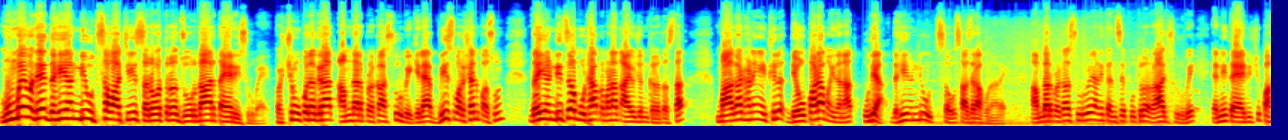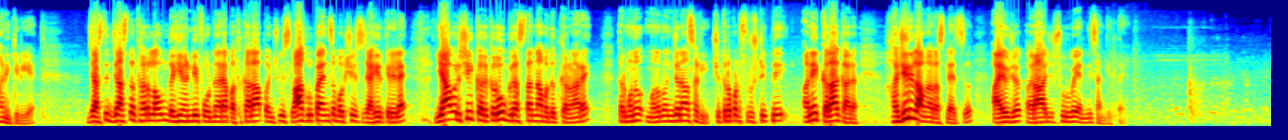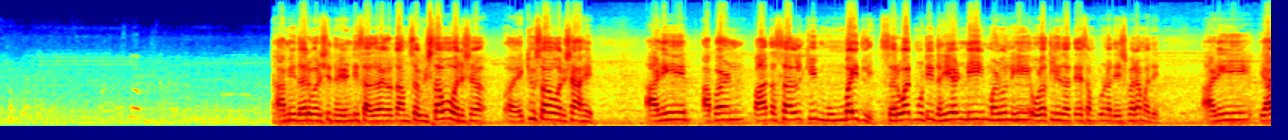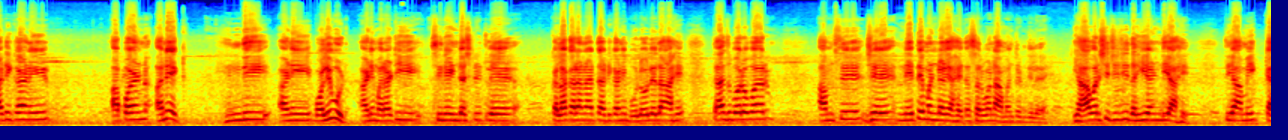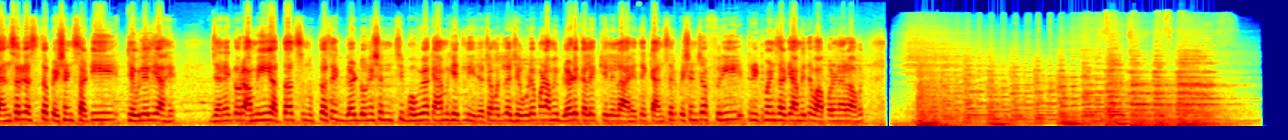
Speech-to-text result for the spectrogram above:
मुंबईमध्ये दहीहंडी उत्सवाची सर्वत्र जोरदार तयारी सुरू आहे. पश्चिम उपनगरात आमदार प्रकाश सुर्वे गेल्या वीस वर्षांपासून दहीहंडीचं मोठ्या प्रमाणात आयोजन करत असतात. मागाठाणे येथील देवपाडा मैदानात उद्या दहीहंडी उत्सव साजरा होणार आहे. आमदार प्रकाश सुर्वे आणि त्यांचे पुत्र राज सुर्वे यांनी तयारीची पाहणी केली आहे. जास्तीत जास्त थर लावून दहीहंडी फोडणाऱ्या पथकाला पंचवीस लाख रुपयांचं बक्षीस जाहीर केलेलं आहे. यावर्षी कर्करोगग्रस्तांना मदत करणार आहे. तर मनो मनोरंजनासाठी चित्रपटसृष्टीतले अनेक कलाकार हजेरी लावणार असल्याचं आयोजक राज सुर्वे यांनी सांगितलं आहे आम्ही दरवर्षी दहीहंडी साजरा करतो. आमचं विसावं वर्ष एकविसावं वर्ष आहे. आणि आपण पाहत असाल की मुंबईतली सर्वात मोठी दहीहंडी म्हणून ही ओळखली जाते संपूर्ण देशभरामध्ये. आणि या ठिकाणी आपण अनेक हिंदी आणि बॉलिवूड आणि मराठी सिने इंडस्ट्रीतले कलाकारांना त्या ठिकाणी बोलवलेलं आहे. त्याचबरोबर आमचे जे नेते मंडळी आहेत त्या सर्वांना आमंत्रण दिलं आहे ह्या वर्षीची जी दहीहंडी आहे ती आम्ही कॅन्सरग्रस्त पेशंटसाठी ठेवलेली आहे. जेणेकरून आम्ही आत्ताच नुकतंच एक ब्लड डोनेशनची भव्य कॅम्प घेतली ज्याच्यामधलं जेवढे पण आम्ही ब्लड कलेक्ट केलेलं आहे ते कॅन्सर पेशंटच्या फ्री ट्रीटमेंटसाठी आम्ही ते वापरणार आहोत.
